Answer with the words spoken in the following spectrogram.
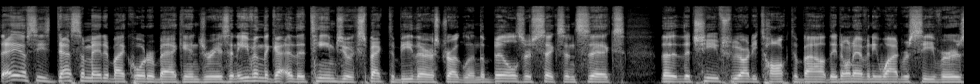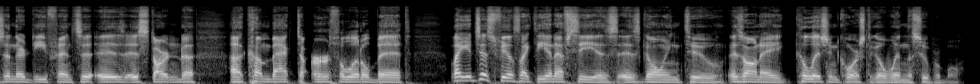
the AFC is decimated by quarterback injuries, and even the the teams you expect to be there are struggling. The Bills are six and six. The the Chiefs we already talked about. They don't have any wide receivers, and their defense is is starting to uh, come back to earth a little bit. Like it just feels like the NFC is is going to is on a collision course to go win the Super Bowl.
